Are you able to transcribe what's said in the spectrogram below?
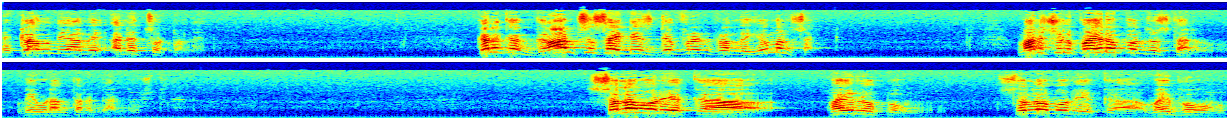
ఎట్లా ఉంది ఆమె అనేది చూడటం లేదు. కనుక God society is different from the human sight మనుషులు పైరూపం చూస్తారు. దేవుడు అంతరంగాన్ని చూస్తారు సొలమోను యొక్క పైరూపం సొలమోను యొక్క వైభవం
